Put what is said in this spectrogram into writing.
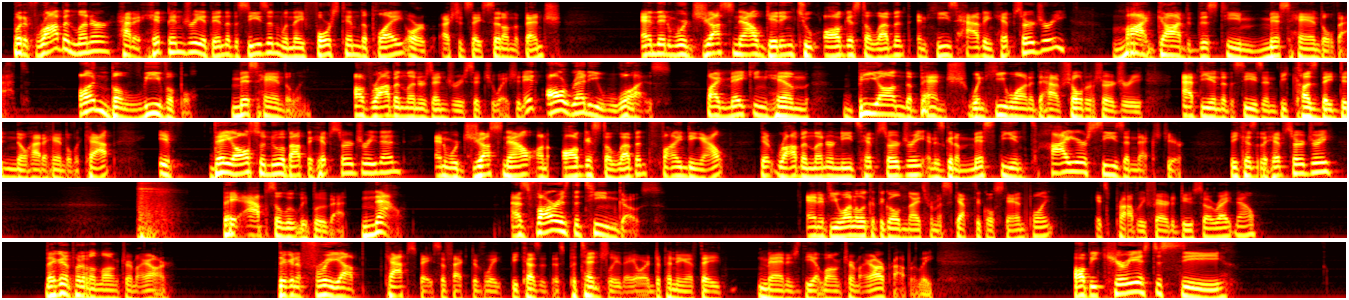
But if Robin Lehner had a hip injury at the end of the season when they forced him to play, or I should say sit on the bench, and then we're just now getting to August 11th and he's having hip surgery, my God, did this team mishandle that? Unbelievable mishandling of Robin Lehner's injury situation. It already was by making him be on the bench when he wanted to have shoulder surgery at the end of the season because they didn't know how to handle the cap. If they also knew about the hip surgery then and were just now on August 11th finding out that Robin Lehner needs hip surgery and is going to miss the entire season next year because of the hip surgery, they absolutely blew that. Now, as far as the team goes, and if you want to look at the Golden Knights from a skeptical standpoint, it's probably fair to do so right now. They're going to put him on long term IR. They're going to free up cap space effectively because of this. Potentially, they are, depending if they manage the long term IR properly. I'll be curious to see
